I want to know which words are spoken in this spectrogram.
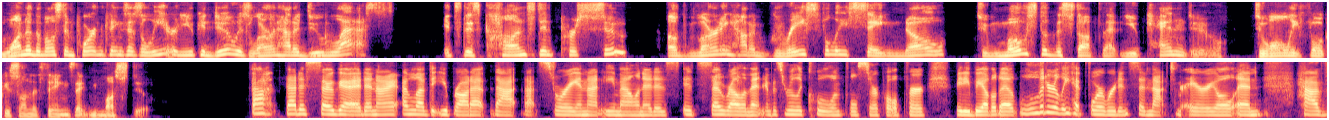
One of the most important things as a leader you can do is learn how to do less. It's this constant pursuit of learning how to gracefully say no to most of the stuff that you can do to only focus on the things that you must do. Ah, that is so good. And I, I love that you brought up that that story and that email. And it is it's so relevant. It was really cool and full circle for me to be able to literally hit forward and send that to Ariel and have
